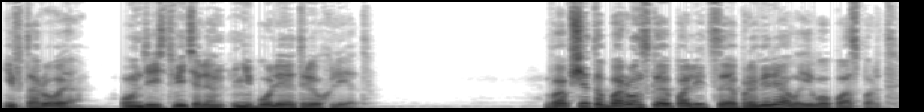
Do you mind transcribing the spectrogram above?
И второе, он действителен не более трех лет. Вообще-то баронская полиция проверяла его паспорт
